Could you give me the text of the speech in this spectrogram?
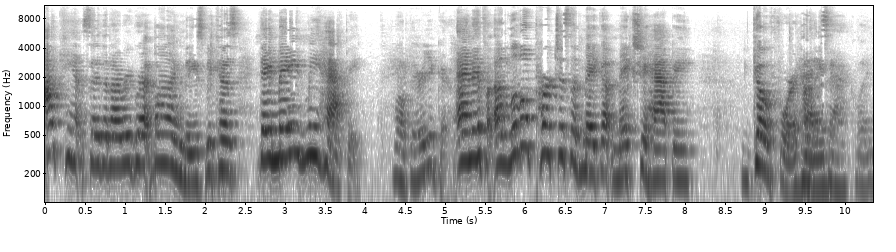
I can't say that I regret buying these because they made me happy. Well, there you go. And if a little purchase of makeup makes you happy, go for it, honey. Exactly.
